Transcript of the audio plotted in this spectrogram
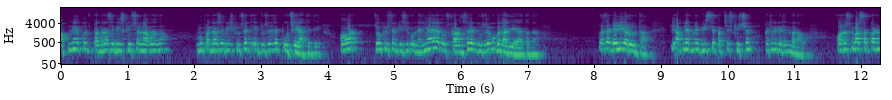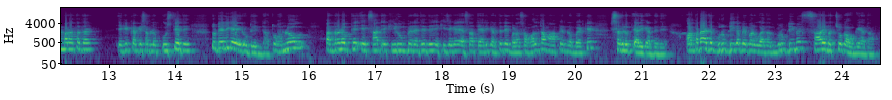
अपने कुछ पंद्रह से बीस क्वेश्चन लाता था। वो पंद्रह से बीस क्वेश्चन एक दूसरे से पूछे जाते थे और जो क्वेश्चन किसी को नहीं आया तो उसका आंसर एक दूसरे को बता दिया जाता था। तो ऐसा डेली का रूल था कि अपने अपने बीस से पच्चीस क्वेश्चन कठिन कठिन बनाओ। और उसके बाद सबका नंबर आता था। एक एक करके सब लोग पूछते थे। तो डेली का ये रूटीन था। तो हम लोग पंद्रह लोग थे। एक साथ एक ही रूम पे रहते थे। एक ही जगह ऐसा तैयारी करते थे। बड़ा सा हॉल था। वहाँ पे हम लोग बैठ के सभी लोग तैयारी करते थे। और पता है, जब ग्रुप डी का पेपर हुआ था तो ग्रुप डी में सारे बच्चों का हो गया था।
